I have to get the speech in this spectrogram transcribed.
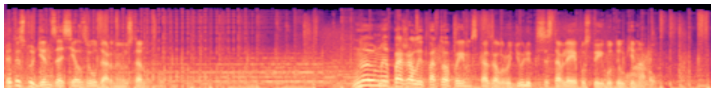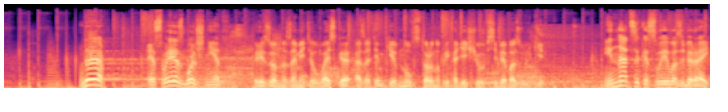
Это студент засел за ударную установку. «Ну, мы, пожалуй, потопаем», — сказал Рудюлик, составляя пустые бутылки на пол. «Да, СВС больше нет», — резонно заметил Васька, а затем кивнул в сторону приходящего в себя базульки. «И нацика своего забирай!»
